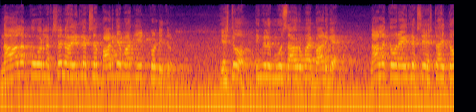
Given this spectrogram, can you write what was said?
ನಾಲ್ಕೂವರೆ ಲಕ್ಷನ ಐದು ಲಕ್ಷ ಬಾಡಿಗೆ ಬಾಕಿ ಇಟ್ಕೊಂಡಿದ್ರು. ಎಷ್ಟು? ತಿಂಗಳಿಗೆ ಮೂರು ಸಾವಿರ ರೂಪಾಯಿ ಬಾಡಿಗೆ. ನಾಲ್ಕೂವರೆ ಐದು ಲಕ್ಷ ಎಷ್ಟಾಯಿತು?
